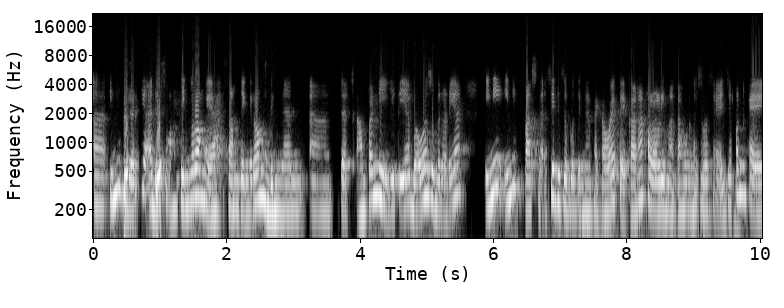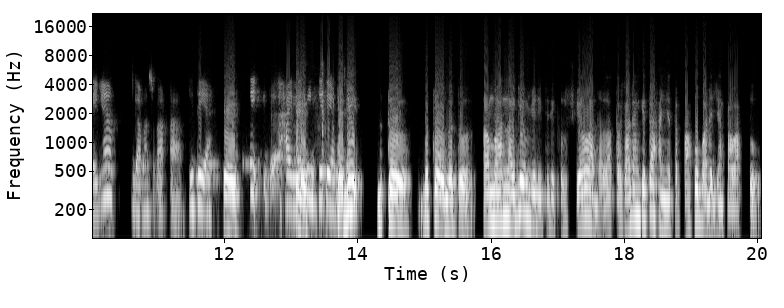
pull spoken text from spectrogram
Uh, ini berarti ada something wrong ya something wrong dengan uh, that company gitu ya bahwa sebenarnya ini ini pas nggak sih disebut dengan PKWT karena kalau lima tahun nggak selesai aja kan kayaknya nggak masuk akal gitu ya jadi highlighting gitu ya jadi Betul, betul, betul. Tambahan lagi yang menjadi titik krusial adalah terkadang kita hanya terpaku pada jangka waktu.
